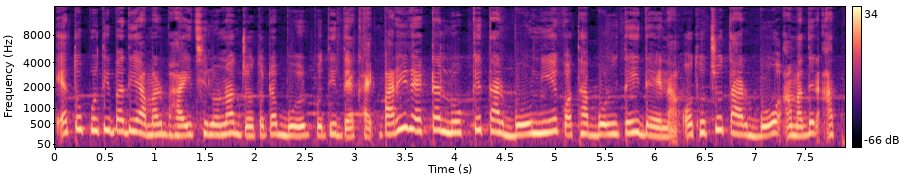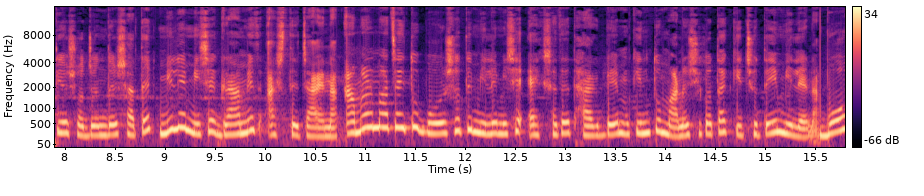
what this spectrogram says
এত প্রতিবাদী আমার ভাই ছিল না যতটা বউয়ের প্রতি দেখায়। বাড়ির একটা লোককে তার বউ নিয়ে কথা বলতেই দেয় না। অথচ তার বউ আমাদের আত্মীয় স্বজনদের সাথে মিলেমিশে গ্রামে আসতে চায় না। আমার মা চাইতো বউয়ের সাথে মিলেমিশে একসাথে থাকবে কিন্তু মানসিকতা কিছুতেই মিলে না। বউ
